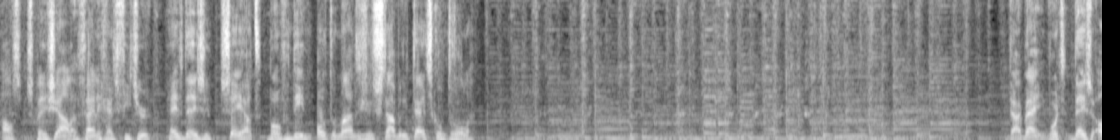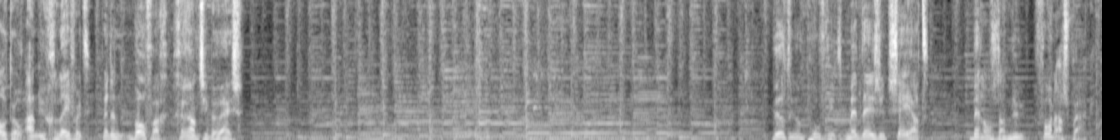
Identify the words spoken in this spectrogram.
Als speciale veiligheidsfeature heeft deze Seat bovendien automatische stabiliteitscontrole. Daarbij wordt deze auto aan u geleverd met een BOVAG garantiebewijs. Wilt u een proefrit met deze Seat? Bel ons dan nu voor een afspraak.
